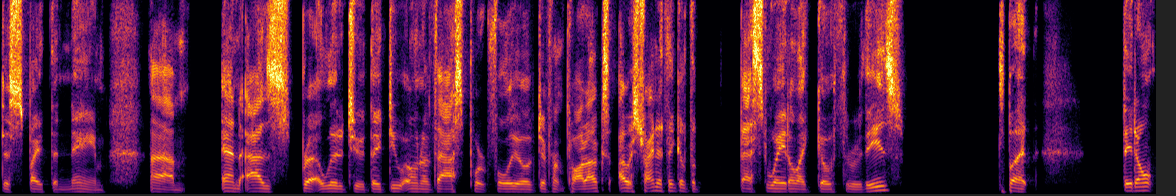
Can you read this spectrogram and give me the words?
despite the name. Um, and as brett alluded to they do own a vast portfolio of different products. I was trying to think of the best way to like go through these but they don't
